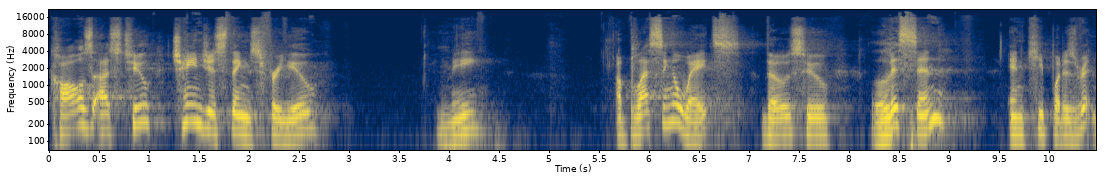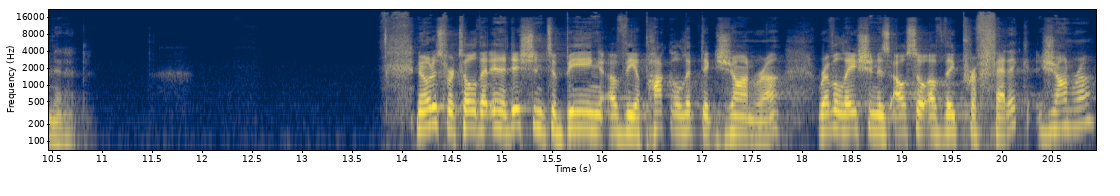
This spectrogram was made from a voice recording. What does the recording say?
calls us to changes things for you and me. A blessing awaits those who listen and keep what is written in it. Notice we're told that in addition to being of the apocalyptic genre, Revelation is also of the prophetic genre.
